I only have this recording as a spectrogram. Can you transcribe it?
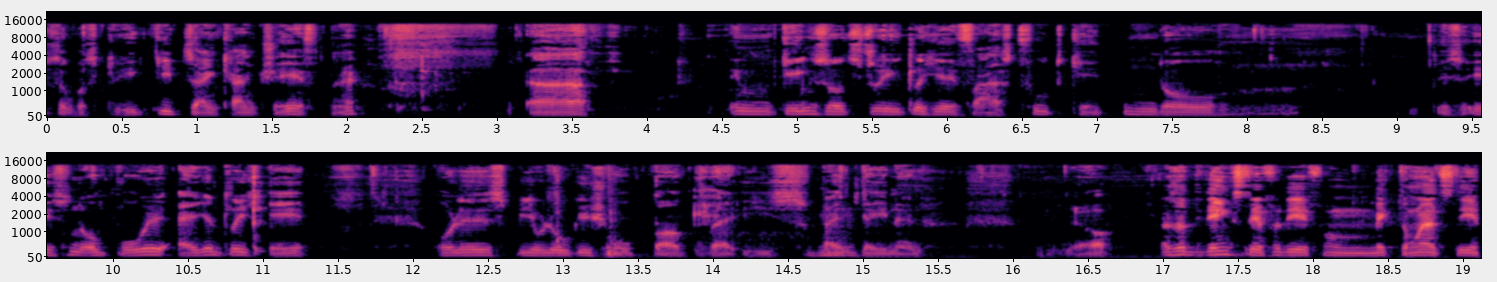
sowas gibt's eigentlich kein Geschäft, ne? Äh, Im Gegensatz zu etlichen Fastfood-Ketten, da, das Essen, obwohl eigentlich eh alles biologisch abbaubar ist bei denen. Ja. Also die denkst du die von McDonalds, die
